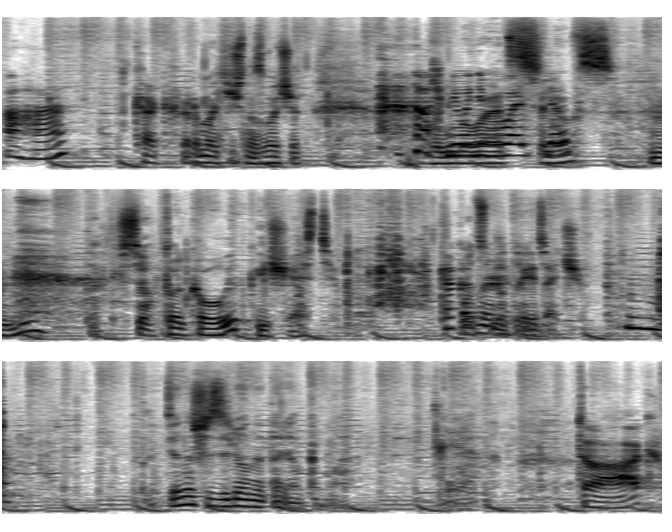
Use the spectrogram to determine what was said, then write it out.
Ага. Как романтично звучит. От него не бывает слез. Так, все. Только улыбка и счастье. Как одна же передача. Где наша зеленая тарелка была? Так.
